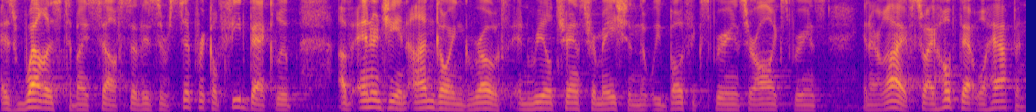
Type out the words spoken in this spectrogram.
as well as to myself. So there's a reciprocal feedback loop of energy and ongoing growth and real transformation that we both experience or all experience in our lives. So I hope that will happen.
